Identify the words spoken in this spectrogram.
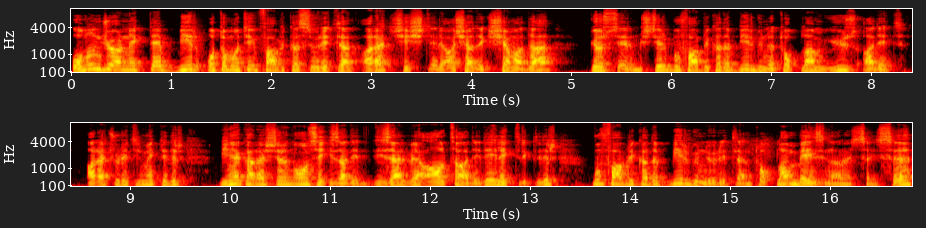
10. örnekte bir otomotiv fabrikası üretilen araç çeşitleri aşağıdaki şemada gösterilmiştir. Bu fabrikada bir günde toplam 100 adet araç üretilmektedir. Binek araçların 18 adedi dizel ve 6 adedi elektriklidir. Bu fabrikada bir günde üretilen toplam benzin araç sayısı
